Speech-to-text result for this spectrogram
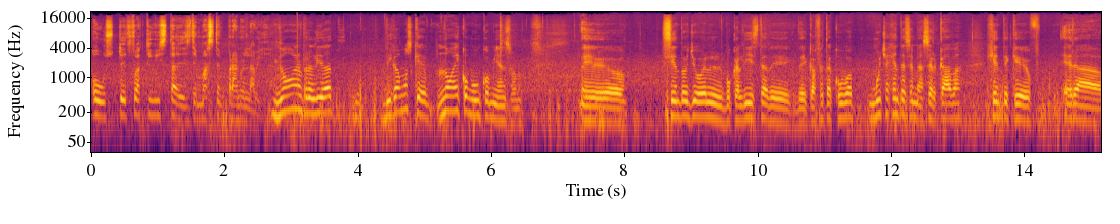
o usted fue activista desde más temprano en la vida? No, en realidad, digamos que no hay como un comienzo. Eh, siendo yo el vocalista de, Café Tacuba, mucha gente se me acercaba, gente que era,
